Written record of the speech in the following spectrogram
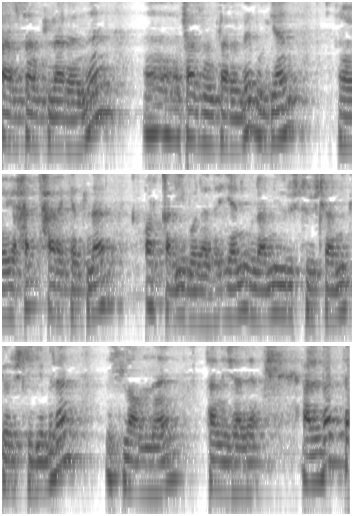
farzandlarini farzandlarida bo'lgan e, xatti harakatlar orqali bo'ladi. Ya'ni ularni yurish turishlarini ko'rishligi bilan islomni tanishadi. Albatta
